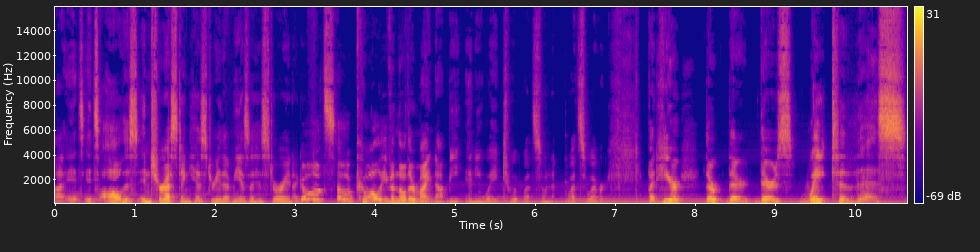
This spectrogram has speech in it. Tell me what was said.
Uh, it's it's all this interesting history that me as a historian I go, oh, it's so cool, even though there might not be any weight to it whatsoever. But here there there there's weight to this,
